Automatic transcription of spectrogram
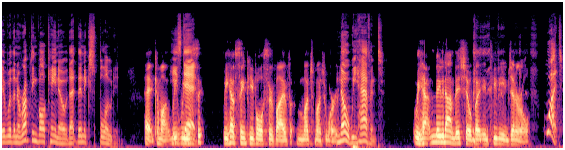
i with an erupting volcano that then exploded. Hey, come on! He's we dead. we we have seen people survive much much worse. No, we haven't. We have maybe not on this show, but in TV in general. What?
